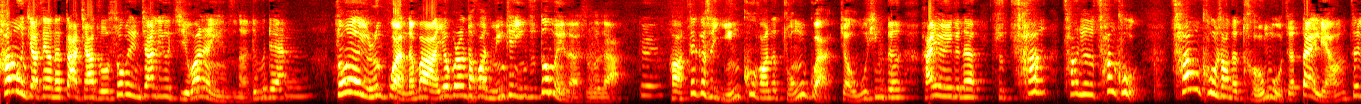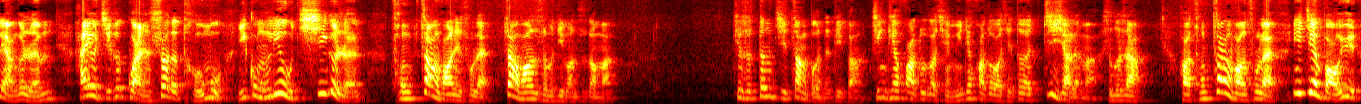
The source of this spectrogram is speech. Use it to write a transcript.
他们家这样的大家族，说不定家里有几万两银子呢，对不对？嗯总要有人管的吧，要不然的话，明天银子都没了，是不是啊？对，好，这个是银库房的总管，叫吴兴登，还有一个呢是仓仓就是仓库，仓库上的头目叫戴良，这两个人，还有几个管事的头目，一共六七个人从账房里出来。账房是什么地方，知道吗？就是登记账本的地方，今天花多少钱，明天花多少钱都要记下来嘛，是不是啊？好，从账房出来，一见宝玉，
